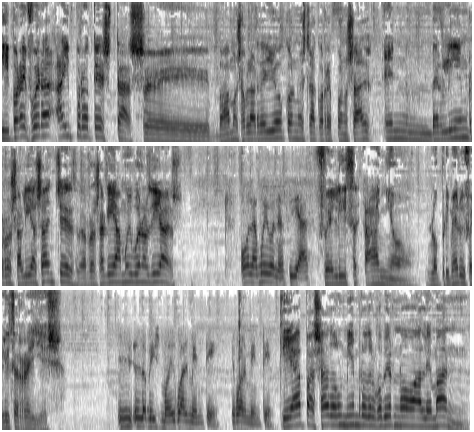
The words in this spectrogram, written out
Y por ahí fuera hay protestas. Eh, vamos a hablar de ello con nuestra corresponsal en Berlín, Rosalía Sánchez. Rosalía, muy buenos días. Hola, muy buenos días. Feliz año, lo primero, y felices Reyes. Lo mismo, igualmente, igualmente. ¿Qué ha pasado a un miembro del gobierno alemán?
